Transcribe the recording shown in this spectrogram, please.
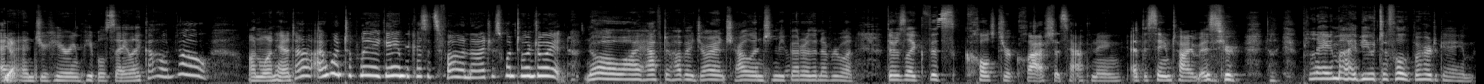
And, Yeah. and you're hearing people say like, "Oh no!" On one hand, "Oh, I want to play a game because it's fun. I just want to enjoy it." No, I have to have a giant challenge and be better than everyone. There's like this culture clash that's happening at the same time as you're like, play my beautiful bird game.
